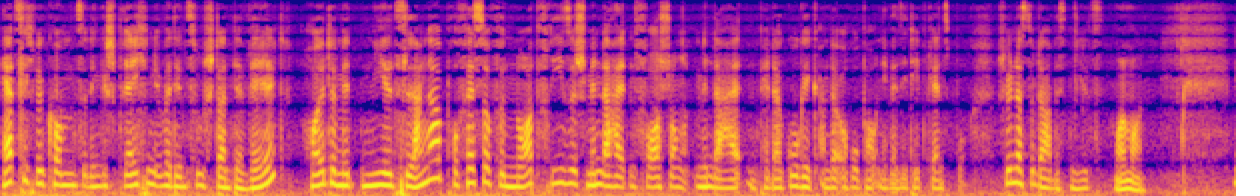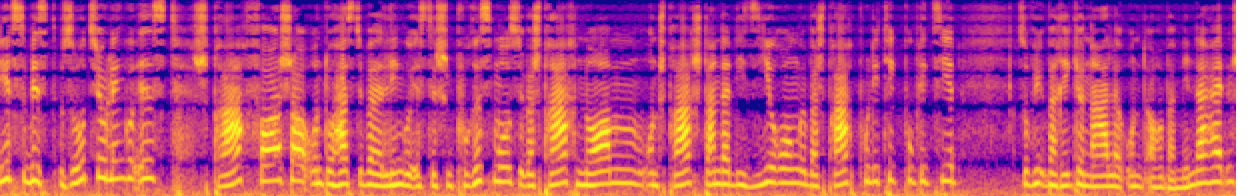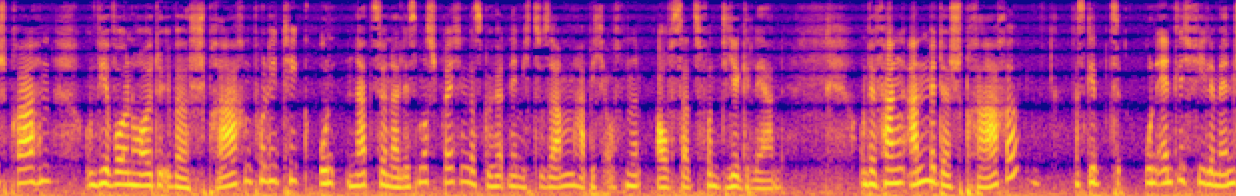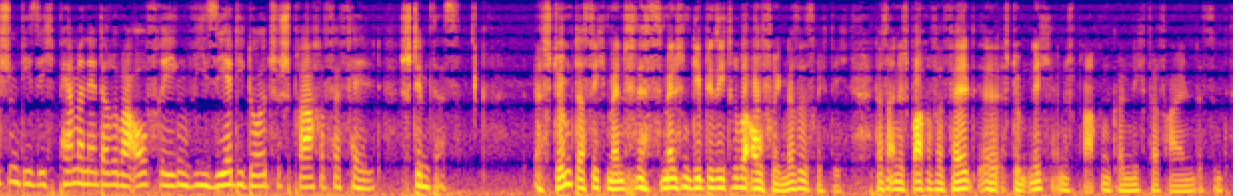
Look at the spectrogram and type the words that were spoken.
Herzlich willkommen zu den Gesprächen über den Zustand der Welt. Heute mit Nils Langer, Professor für Nordfriesisch, Minderheitenforschung und Minderheitenpädagogik an der Europa-Universität Flensburg. Schön, dass du da bist, Nils. Moin, moin. Nils, du bist Soziolinguist, Sprachforscher und du hast über linguistischen Purismus, über Sprachnormen und Sprachstandardisierung, über Sprachpolitik publiziert sowie über regionale und auch über Minderheitensprachen. Und wir wollen heute über Sprachenpolitik und Nationalismus sprechen. Das gehört nämlich zusammen, habe ich aus einem Aufsatz von dir gelernt. Und wir fangen an mit der Sprache. Es gibt unendlich viele Menschen, die sich permanent darüber aufregen, wie sehr die deutsche Sprache verfällt. Stimmt das? Es stimmt, dass, sich Menschen, dass es Menschen gibt, die sich darüber aufregen. Das ist richtig. Dass eine Sprache verfällt, äh, stimmt nicht. Eine Sprachen können nicht verfallen. Das sind,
